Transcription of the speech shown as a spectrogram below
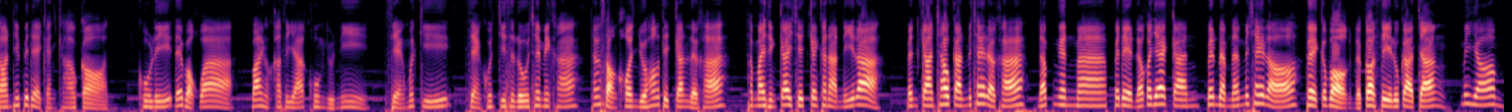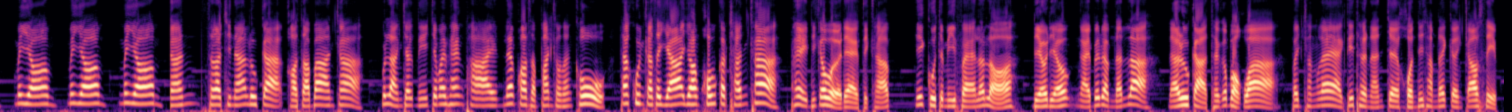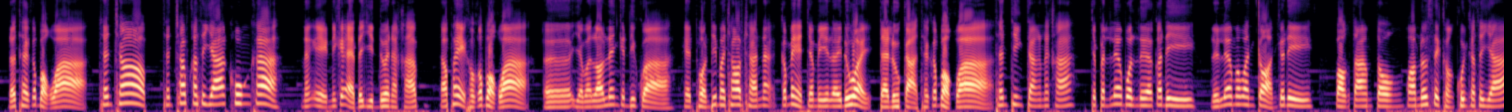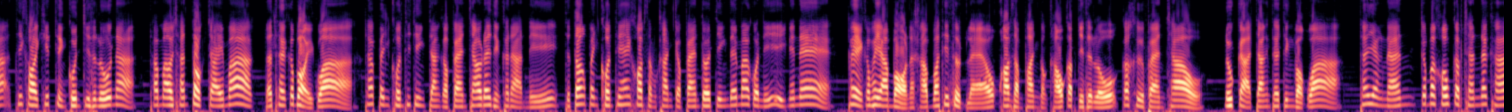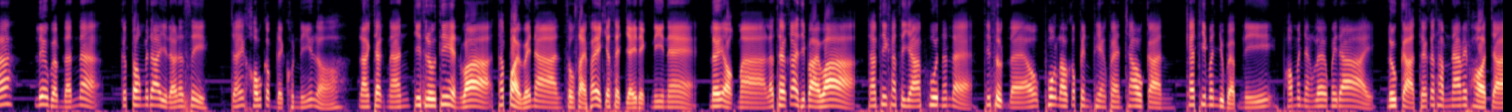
ตอนที่ไปเดทกันคราวก่อนคูริได้บอกว่าบ้านของคาสยะคุงอยู่นี่ เสียงเมื่อกี้ เสียงคุณจิสรุใช่ไหมคะ ทั้งสองคนอยู่ห้องติดกันเหรอคะทำไมถึงใกล้ชิดกันขนาดนี้ล่ะ เป็นการเช่ากันไม่ใช่เหรอคะ รับเงินมาไปเดทแล้วก็แยกกัน เป็นแบบนั้นไม่ใช่เหรอ เพจก็บอก เดี๋ยวก่อนสิลูกาจัง ไม่ยอม ไม่ยอม ไม่ยอม ไม่ยอม งั้นสราชินะลูกะขอสาบานค่ะว่าหลังจากนี้จะไม่แพ่งพายเรื่องความสัมพันธ์ของทั้งคู่ ถ้าคุณคาสยะยอมคบกับฉันค่ะ เพจนี่ก็เวอแดกสิครับ นี่กูจะมีแฟนแล้วเหรอ เดี๋ยวเดี๋ยวไงเป็นแบบนั้นล่ะแล้วลูกาเธอก็บอกว่าเป็นครั้งแรกที่เธอนั้นเจอคนที่ทำได้เกิน 90 แล้วเธอก็บอกว่า ฉันชอบ ฉันชอบคาสยะคุงค่ะ นางเอกนี่ก็แอบได้ยินด้วยนะครับ แล้วพระเอกเขาก็บอกว่า เอออย่ามาล้อเล่นกันดีกว่า เหตุผลที่มาชอบฉันน่ะก็ไม่เห็นจะมีเลยด้วย แต่ลูกาเธอก็บอกว่าฉันจริงจังนะคะ จะเป็นเรื่องบนเรือก็ดี หรือเรื่องเมื่อวันก่อนก็ดี บอกตามตรง ความรู้สึกของคุณคาสยะที่คอยคิดถึงคุณจิสรุน่ะทำเอาฉันตกใจมาก และเธอก็บอกอีกว่า ถ้าเป็นคนที่จริงจังกับแฟนเจ้าได้ถึงขนาดนี้ จะต้องเป็นคนที่ให้ความสำคัญกับแฟนตัวจริงได้มากกว่านี้อีกแน่ๆ พระเอกก็พยายามบอกนะครับว่าที่สุดแล้วความสัมพันธ์ของเขากับจิสรุก็คือแฟนเช่า ลูกาจังเธอจึงบอกว่า ถ้าอย่างนั้นก็มาคบกับฉันนะคะ เรื่องแบบนั้นน่ะ ก็ต้องไม่ได้อยู่แล้วนะสิ จะให้คบกับเด็กคนนี้เหรอ หลังจากนั้นจิสรุที่เห็นว่าถ้าปล่อยไว้นานสงสัยพระเอกจะเสร็จใยเด็กนี่แน่ เลยออกมาแล้วเธอก็อธิบายว่าตามที่คาสยาพูดนั่นแหละ ที่สุดแล้วพวกเราก็เป็นเพียงแฟนเช่ากัน แค่ที่มันอยู่แบบนี้ เพราะมันยังเลิกไม่ได้ ลูกาเธอก็ทำหน้าไม่พอใจ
